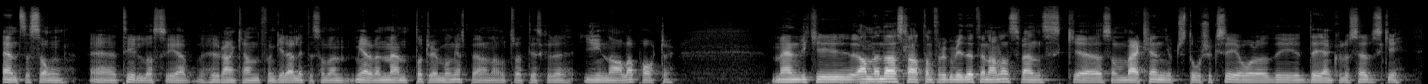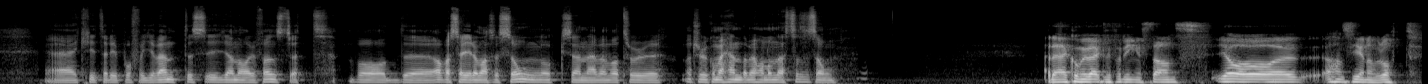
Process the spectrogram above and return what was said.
en säsong eh, till och se hur han kan fungera lite som en, mer av en mentor till de unga spelarna och tror att det skulle gynna alla parter. Men vi kan ju använda Zlatan för att gå vidare till en annan svensk eh, som verkligen gjort stor succé i år och det är Dejan Kulusevski. Eh, kritade ju på för Juventus i januarifönstret. Vad, eh, ja, vad säger du om hans säsong och sen även vad tror du, vad tror du kommer hända med honom nästa säsong? Det här kommer verkligen från ingenstans. Jag, hans genombrott.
